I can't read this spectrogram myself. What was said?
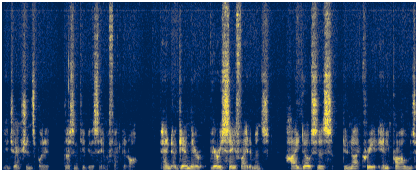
injections, but it doesn't give you the same effect at all. And again, they're very safe vitamins. High doses do not create any problems.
